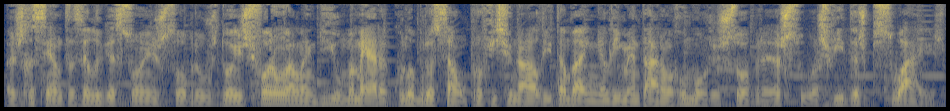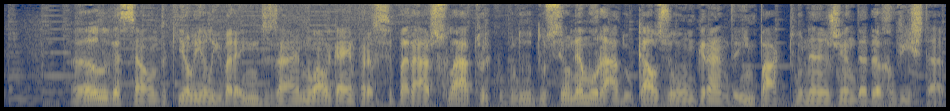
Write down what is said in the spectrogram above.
as recentes alegações sobre os dois foram além de uma mera colaboração profissional e também alimentaram rumores sobre as suas vidas pessoais. A alegação de que ele Ibrahim designou alguém para separar Slatur Kuglu do seu namorado causou um grande impacto na agenda da revista.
